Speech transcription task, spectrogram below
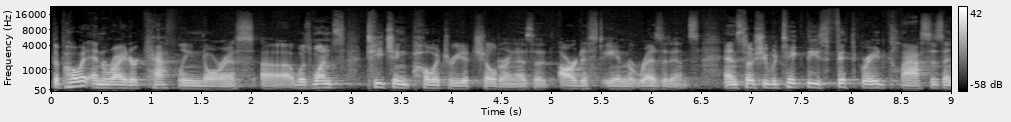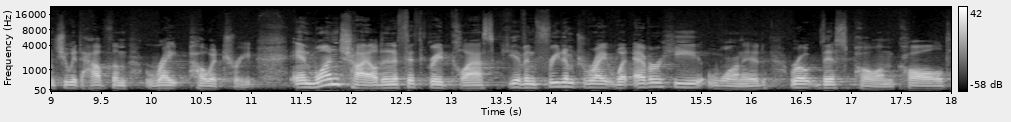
The poet and writer Kathleen Norris uh, was once teaching poetry to children as an artist in residence. And so she would take these fifth grade classes and she would have them write poetry. And one child in a fifth grade class, given freedom to write whatever he wanted, wrote this poem called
